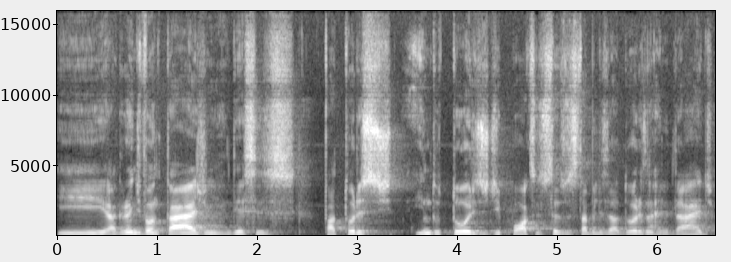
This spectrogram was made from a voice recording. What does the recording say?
E a grande vantagem desses fatores indutores de hipóxia, seus estabilizadores, na realidade,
